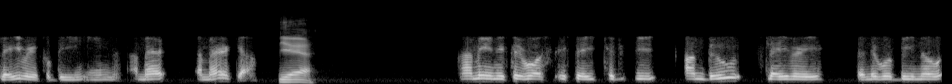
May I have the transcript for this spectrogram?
slavery for being in Amer- America. Yeah. I mean, if there was, if they could be, undo slavery, then there would be no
